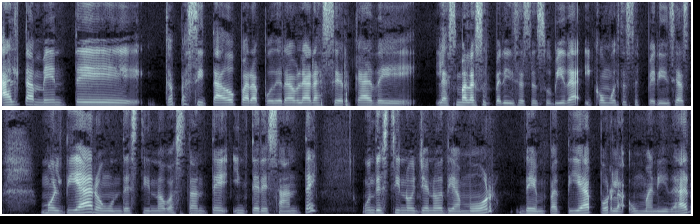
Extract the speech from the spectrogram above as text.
altamente capacitado para poder hablar acerca de las malas experiencias en su vida y cómo estas experiencias moldearon un destino bastante interesante, un destino lleno de amor, de empatía por la humanidad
